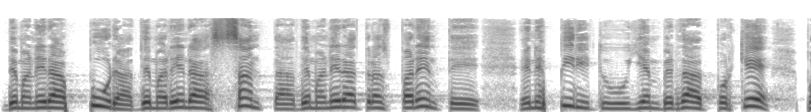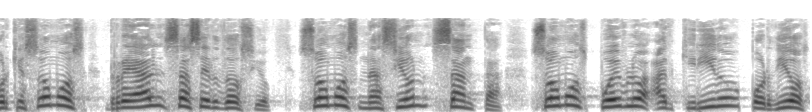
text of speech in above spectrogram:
de manera pura, de manera santa, de manera transparente, en espíritu y en verdad. ¿Por qué? Porque somos real sacerdocio, somos nación santa, somos pueblo adquirido por Dios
